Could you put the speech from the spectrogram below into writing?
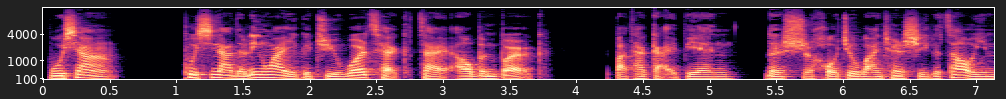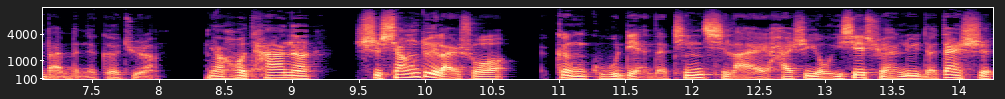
不像布希纳的另外一个剧《Vortex》在 Albenberg 把它改编的时候，就完全是一个噪音版本的歌剧了。然后它呢是相对来说更古典的，听起来还是有一些旋律的，但是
